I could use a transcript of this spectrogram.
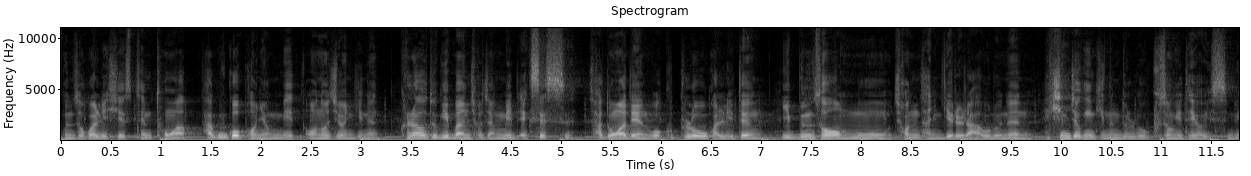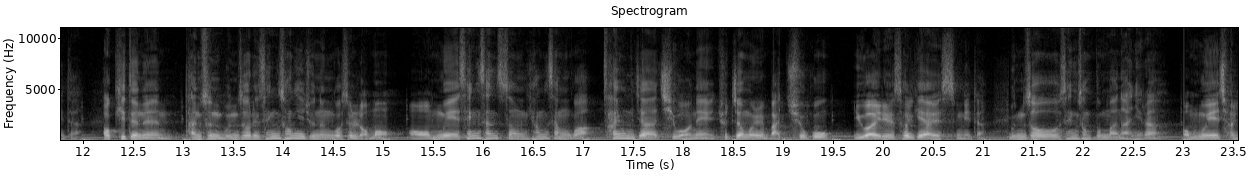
문서 관리 시스템 통합, 다국어 번역 및 언어 지원 기능, 클라우드 기반 저장 및 액세스, 자동화된 워크플로우 관리 등 이 문서 업무 전 단계를 아우르는 핵심적인 기능들로 구성이 되어 있습니다. 버키드는 단순 문서를 생성해 주는 것을 넘어 어, 업무의 생산성 향상과 사용자 지원에 초점을 맞추고 UI를 설계하였습니다. 문서 생성뿐만 아니라 업무의 전략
